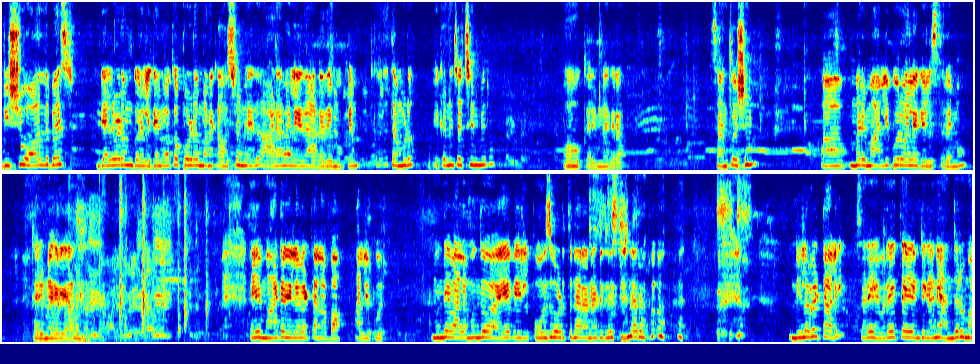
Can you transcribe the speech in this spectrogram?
విష్ ఆల్ ది బెస్ట్. గెలవడం గెల- గెలవకపోవడం మనకు అవసరం లేదు. ఆడవా లేదా ఆడదే ముఖ్యం. తమ్ముడు ఎక్కడి నుంచి వచ్చింది మీరు? ఓ కరీంనగర్. సంతోషం. మరి మా అల్లిపూర్ వాళ్ళే గెలుస్తారేమో? కరీంనగర్ కాదు. ఏ మాట నిలబెట్టాలబ్బా అల్లిపూర్. ముందే వాళ్ళ ముందు ఏ వీళ్ళు పోజు కొడుతున్నారు అన్నట్టు చూస్తున్నారు. నిలబెట్టాలి. సరే ఎవరైతే ఏంటి కానీ అందరూ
